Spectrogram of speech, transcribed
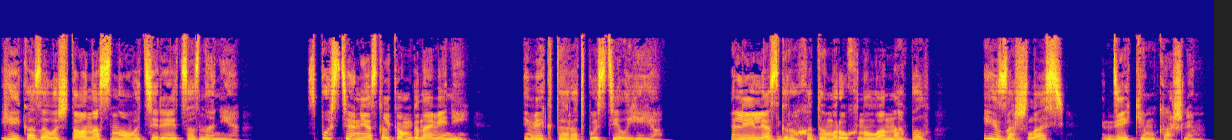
Ей казалось, что она снова теряет сознание. Спустя несколько мгновений Виктор отпустил ее. Лиля с грохотом рухнула на пол и зашлась диким кашлем.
